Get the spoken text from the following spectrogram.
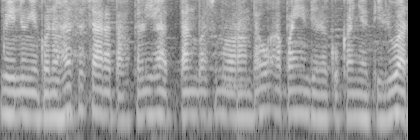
Melindungi Konoha secara tak terlihat tanpa semua orang tahu apa yang dilakukannya di luar.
